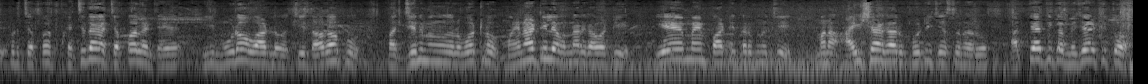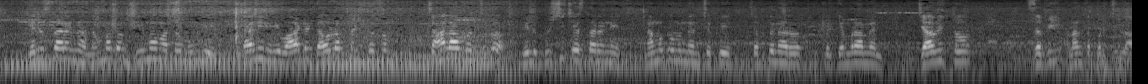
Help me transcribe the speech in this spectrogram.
ఇప్పుడు చెప్ప ఖచ్చితంగా చెప్పాలంటే ఈ మూడో వార్డులో వచ్చి దాదాపు పద్దెనిమిది వందల ఓట్లు మైనార్టీలే ఉన్నారు కాబట్టి ఏఎంఐఎం పార్టీ తరపు నుంచి మన ఐషా గారు పోటీ చేస్తున్నారు అత్యధిక మెజారిటీతో గెలుస్తారన్న నమ్మకం ధీమా మాత్రం ఉంది కానీ ఈ వార్డు డెవలప్మెంట్ కోసం చాలా వరకు వీళ్ళు కృషి చేస్తారని నమ్మకం ఉందని చెప్పి చెప్తున్నారు ఇప్పుడు కెమెరామెన్ జావిద్తో జబీ అనంతపురం జిల్లా.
